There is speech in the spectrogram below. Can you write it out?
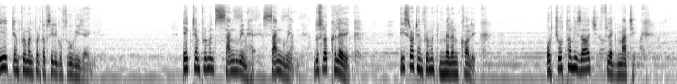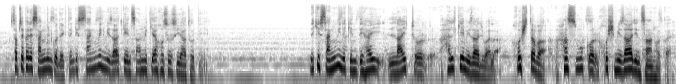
एक टेम्परामेंट पर तफसीली गुफ्तु की जाएगी। एक टेम्परामेंट सैंगविन है सैंगविन दूसरा खलेरिक तीसरा टेम्परामेंट मेलनकॉलिक और चौथा मिजाज फ्लेगमेटिक सबसे पहले सैंगविन को देखते हैं कि सैंगविन मिजाज के इंसान में क्या खसूसियात होती हैं। देखिए संगविन एक इंतहाई लाइट और हल्के मिजाज वाला खुश तबा हंसमुख और खुश मिजाज इंसान होता है।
